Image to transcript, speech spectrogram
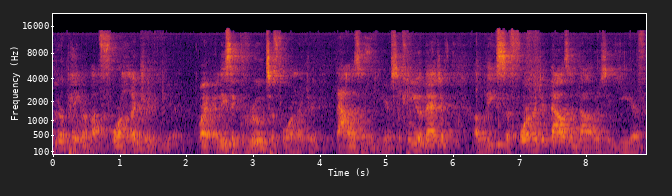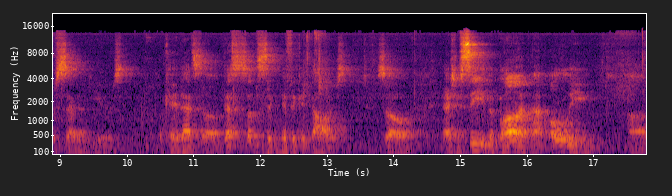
we were paying about 400 a year, right? At least it grew to 400,000 a year. So can you imagine a lease of $400,000 a year for seven years? Okay, that's, uh, that's some significant dollars. So as you see, the bond not only um,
